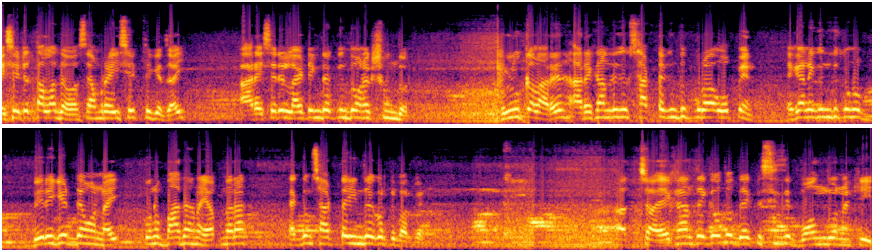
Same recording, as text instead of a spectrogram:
এই সাইডে তালা দেওয়া আছে। আমরা এই সাইড থেকে যাই। আর এই সাইডের লাইটিংটা কিন্তু অনেক সুন্দর। ব্লু কালারের আর এখান থেকে ছাদটা কিন্তু পুরো ওপেন এখানে কিন্তু কোনো ব্যারিকেড দেওয়া নাই, কোনো বাধা নাই। আপনারা একদম ছাদটা এনজয় করতে পারবেন। আচ্ছা এখান থেকেও তো দেখতেছি যে বন্ধ নাকি?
